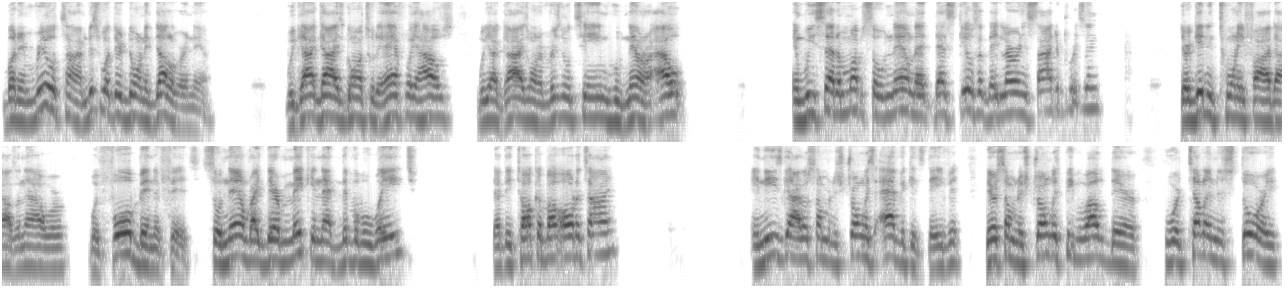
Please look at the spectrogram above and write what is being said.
But in real time this is what they're doing in delaware now. We got guys going to the halfway house we got guys on original team who now are out, and we set them up so now that that skills that they learn inside the prison, they're getting twenty five dollars an hour with full benefits. So now, right, they're making that livable wage that they talk about all the time. And these guys are some of the strongest advocates, David. They're some of the strongest people out there who are telling the story.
